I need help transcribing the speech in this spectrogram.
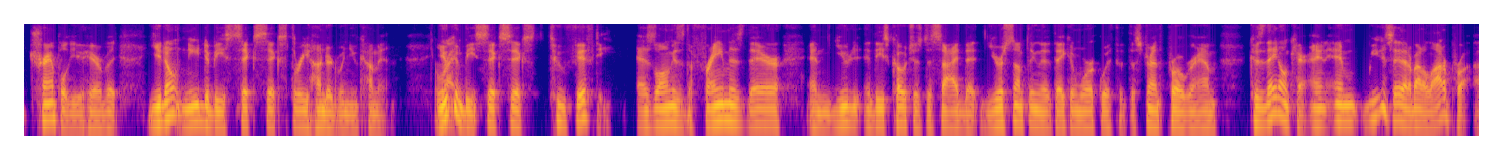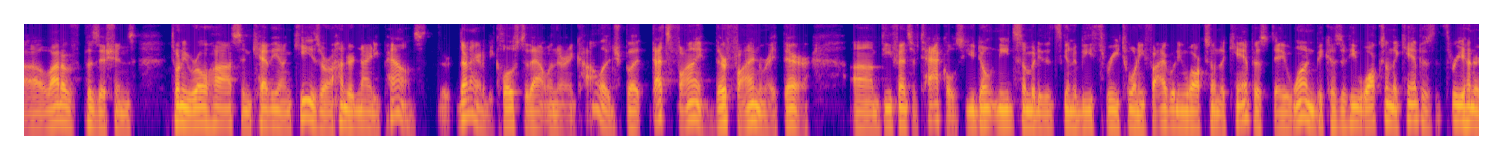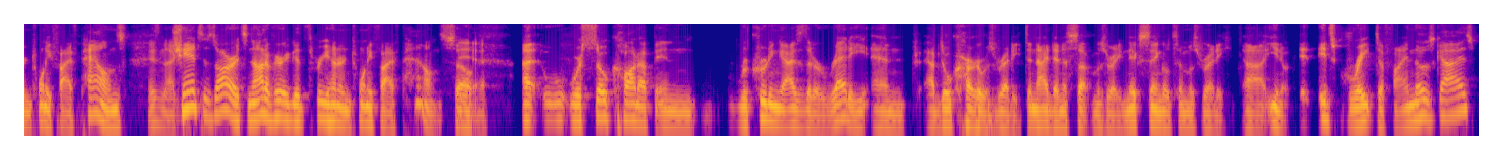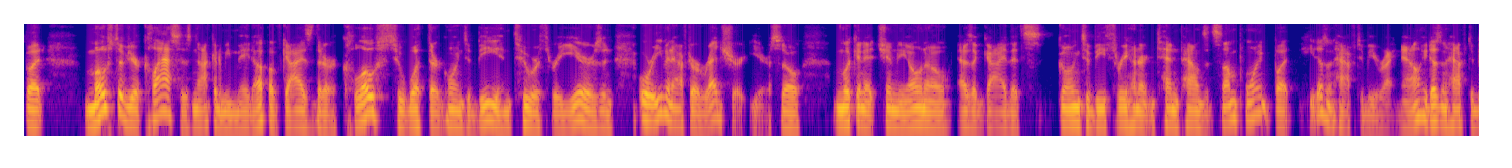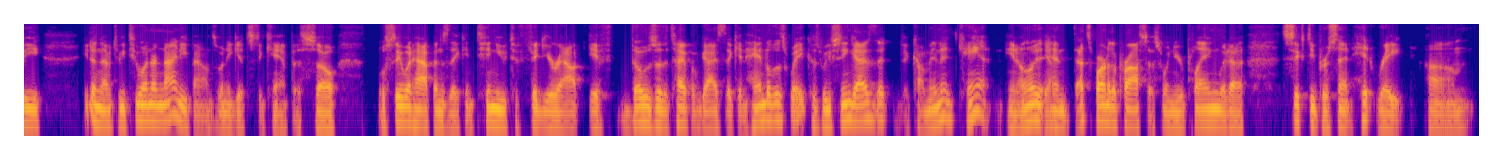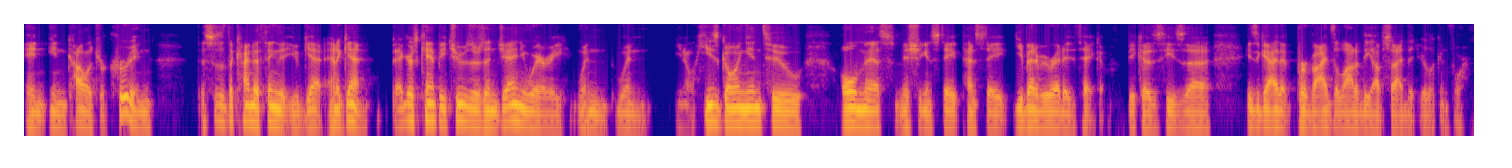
trample you here, but you don't need to be six six three hundred when you come in. You right. can be six six two fifty as long as the frame is there and you these coaches decide that you're something that they can work with with the strength program because they don't care. And and you can say that about a lot of pro, a lot of positions. Tony Rojas and Kaveion Keys are 190 pounds. They're, they're not going to be close to that when they're in college but that's fine. They're fine right there. Um, defensive tackles you don't need somebody that's going to be 325 when he walks on the campus day one because if he walks on the campus at 325 pounds chances good? are it's not a very good 325 pounds. So yeah. uh, we're so caught up in recruiting guys that are ready, and Abdul Carter was ready. Dani Dennis Sutton was ready. Nick Singleton was ready. Uh, you know, it, it's great to find those guys, but most of your class is not going to be made up of guys that are close to what they're going to be in two or three years, and or even after a redshirt year. So I'm looking at Chimdy Onoh as a guy that's going to be 310 pounds at some point, but he doesn't have to be right now. He doesn't have to be. He doesn't have to be 290 pounds when he gets to campus. So We'll see what happens. They continue to figure out if those are the type of guys that can handle this weight because we've seen guys that, come in and can't, you know, yeah. and that's part of the process when you're playing with a 60% hit rate um, in, in college recruiting. This is the kind of thing that you get. And again, beggars can't be choosers in January when when you know he's going into Ole Miss, Michigan State, Penn State. You better be ready to take him because he's a he's a guy that provides a lot of the upside that you're looking for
